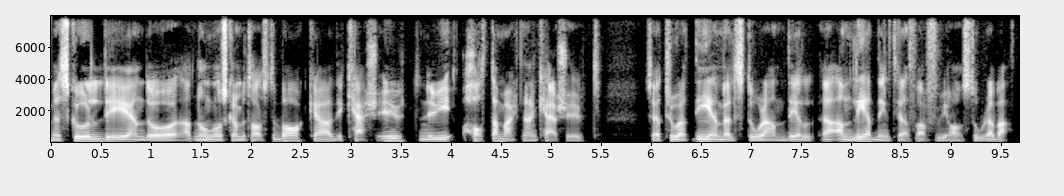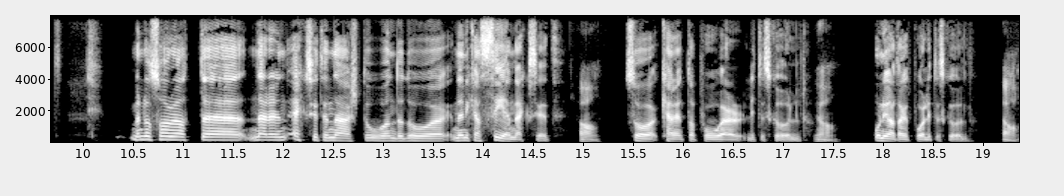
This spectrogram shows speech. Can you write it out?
men skuld är ändå att någon gång ska de betalas tillbaka, det är cash ut. Nu hatar marknaden cash ut. Så jag tror att det är en väldigt stor andel, äh, anledning till att varför vi har en stor rabatt. Men då sa du att eh, när en exit är närstående, då, när ni kan se en exit, ja. så kan ni ta på er lite skuld. Ja. Och ni har tagit på er lite skuld. Ja.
